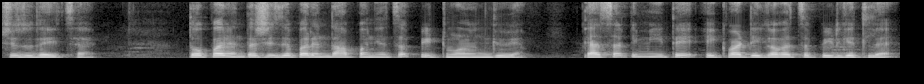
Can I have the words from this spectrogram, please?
शिजू द्यायचं आहे. तोपर्यंत शिजेपर्यंत आपण याचं पीठ मळून घेऊया. त्यासाठी मी इथे एक वाटी गव्हाचं पीठ घेतलं आहे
